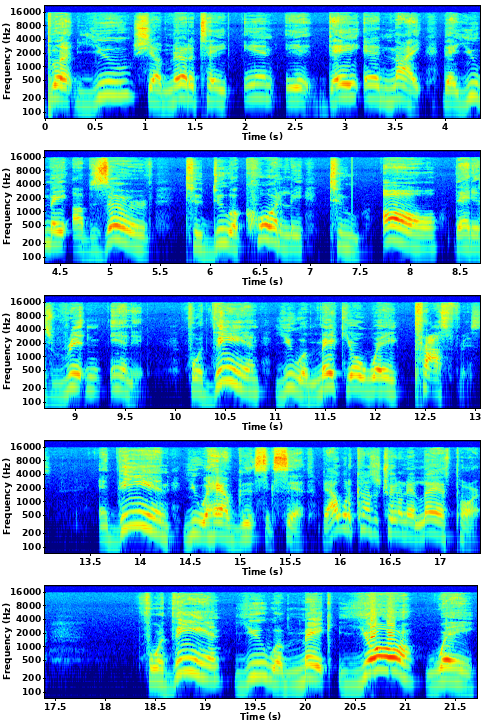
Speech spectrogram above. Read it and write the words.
but you shall meditate in it day and night, that you may observe to do accordingly to all that is written in it. For then you will make your way prosperous, and then you will have good success. Now, I want to concentrate on that last part. For then you will make your way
